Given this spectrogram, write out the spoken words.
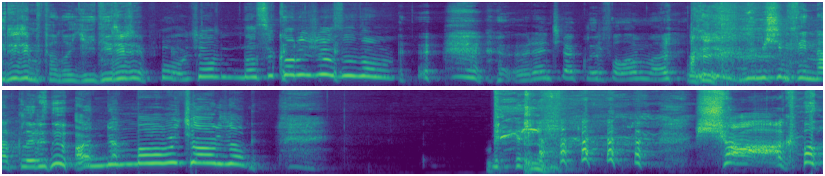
Yediririm sana yediririm. Hocam nasıl konuşuyorsunuz ama? Öğrenci hakları falan var. Yemişim senin haklarını. Annem babamı çağıracağım. Şak falan.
